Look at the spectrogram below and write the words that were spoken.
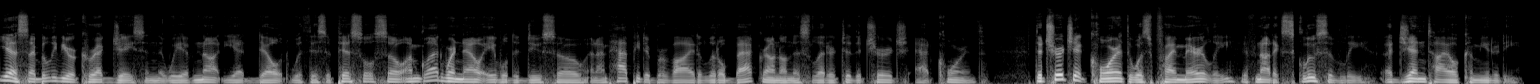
Yes, I believe you are correct, Jason, that we have not yet dealt with this epistle, so I'm glad we're now able to do so, and I'm happy to provide a little background on this letter to the church at Corinth. The church at Corinth was primarily, if not exclusively, a Gentile community.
